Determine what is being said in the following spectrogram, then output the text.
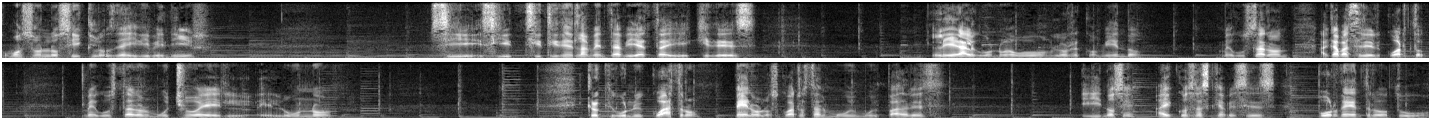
cómo son los ciclos de ir y venir. Si, si, si tienes la mente abierta y quieres leer algo nuevo, lo recomiendo. Me gustaron, acaba de salir el cuarto. Me gustaron mucho el 1. Creo que 1 y 4. Pero los cuatro están muy, muy padres. Y no sé, hay cosas que a veces por dentro tu,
